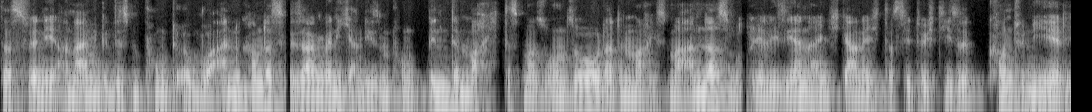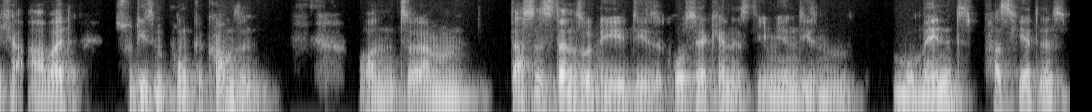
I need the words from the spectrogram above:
dass wenn die an einem gewissen Punkt irgendwo ankommen, dass sie sagen, wenn ich an diesem Punkt bin, dann mache ich das mal so und so oder dann mache ich es mal anders und realisieren eigentlich gar nicht, dass sie durch diese kontinuierliche Arbeit zu diesem Punkt gekommen sind. Und ähm, das ist dann so die, diese große Erkenntnis, die mir in diesem Moment passiert ist.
